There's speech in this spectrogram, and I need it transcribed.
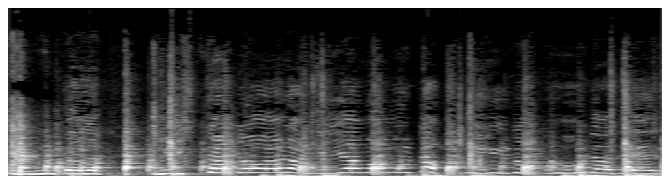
నింతల నిష్టడోడ నియమముట నీదు పూజ చేసిన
